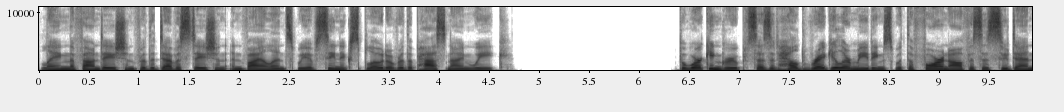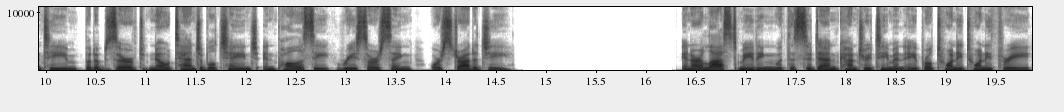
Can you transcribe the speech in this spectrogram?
laying the foundation for the devastation and violence we have seen explode over the past nine weeks. The working group says it held regular meetings with the Foreign Office's Sudan team but observed no tangible change in policy, resourcing, or strategy. In our last meeting with the Sudan country team in April 2023,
